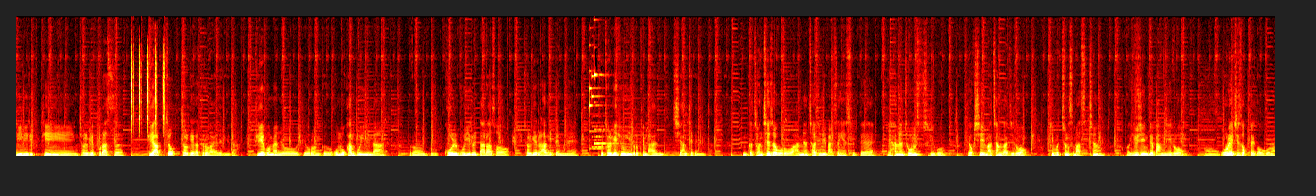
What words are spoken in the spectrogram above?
미니 리프팅 절개 플러스 귀 앞쪽 절개가 들어가야 됩니다. 귀에 보면 요 요런 그 오목한 부위나 그런 그 골 부위를 따라서 절개를 하기 때문에 그 절개 흉이 그렇게 많지 않게 됩니다. 그러니까 전체적으로 안면 처짐이 발생했을 때 하면 좋은 수술이고 역시 마찬가지로 피부층, 스마스층, 어, 유지인대 박리로 어, 오래 지속되고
